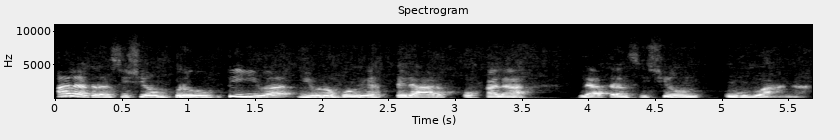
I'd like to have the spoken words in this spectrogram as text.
a la transición productiva y uno podría esperar, ojalá, la transición urbana.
